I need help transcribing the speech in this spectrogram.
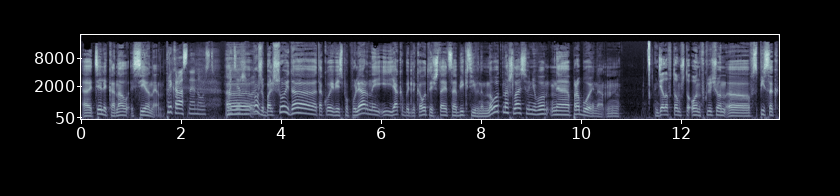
э, телеканал CNN. Прекрасная новость. Э, Поддерживаю. Он же большой, да, такой весь популярный и якобы для кого-то считается объективным. Но вот нашлась у него э, пробоина. Дело в том, что он включен э, в список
